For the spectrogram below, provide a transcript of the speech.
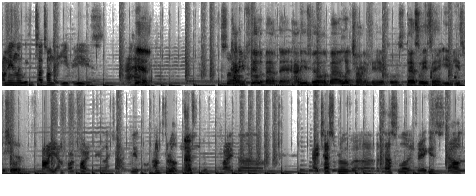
I mean, like we can touch on the EVs. yeah. So, How do you feel about that? How do you feel about electronic vehicles? That's what he's saying, EVs for short. Oh yeah, I'm part, part of the electronic vehicles. I'm thrilled. That's cool. Like, uh, I test drove a, a, Tesla in Vegas. That was a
